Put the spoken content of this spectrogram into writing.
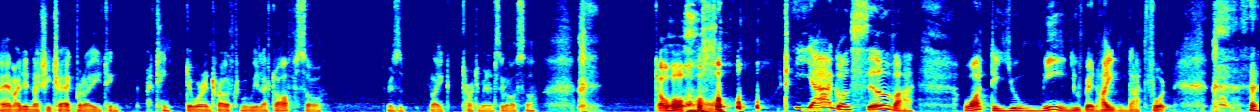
Um, I didn't actually check, but I think I think they were in twelfth when we left off. So there's like 30 minutes ago. So, oh, Tiago Silva, what do you mean you've been hiding that foot?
